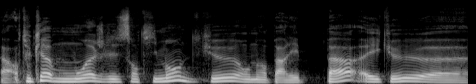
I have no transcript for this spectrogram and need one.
alors, en tout cas, moi, j'ai le sentiment que on n'en parlait pas et que.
